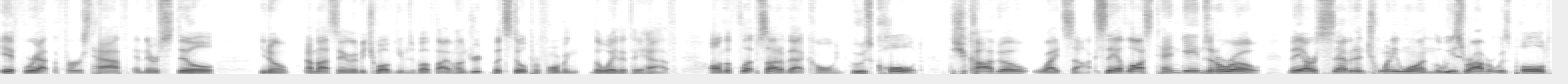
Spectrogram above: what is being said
if we're at the first half and they're still you know, I'm not saying they're going to be 12 games above 500, but still performing the way that they have. On the flip side of that coin, who's cold? The Chicago White Sox. They have lost 10 games in a row. They are 7 and 21. Luis Robert was pulled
